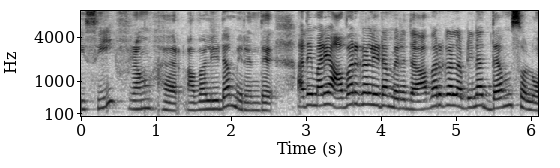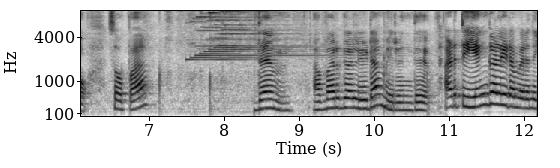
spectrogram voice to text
ஈஸி ஃப்ரம் ஹர் அவளிடம் இருந்து அதே மாதிரி அவர்களிடம் இருந்து அவர்கள் அப்படின்னா தம் சொல்லுவோம். ஸோ அப்போ தெம் அவர்களிடம் இருந்து அடுத்து எங்களிடம் இருந்து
